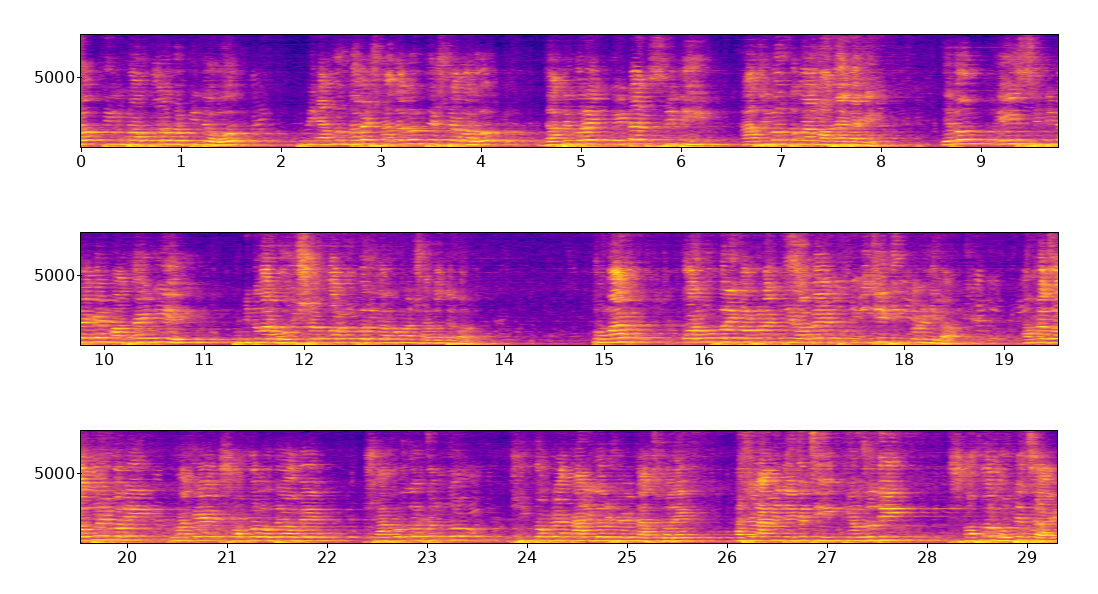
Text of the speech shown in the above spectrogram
হোক কিংবা পরবর্তীতে হোক, তুমি এমন ভাবে সাজানোর চেষ্টা করো, যাতে করে এটার স্মৃতি আজীবন তোমার মাথায় থাকে। এবং এই স্মৃতিটাকে মাথায় নিয়ে তুমি তোমার ভবিষ্যৎ কর্ম পরিকল্পনা সাজাতে পারো। তোমার কর্ম পরিকল্পনা কি হবে, তুমি নিজেই ঠিক করে নিবা। আমরা যতই বলি, তোমাকে সফল হতে হবে, সাফল্যের জন্য শিক্ষকরা কারিগর হিসেবে কাজ করে। আসলে আমি দেখেছি, কেউ যদি সফল হতে চায়,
